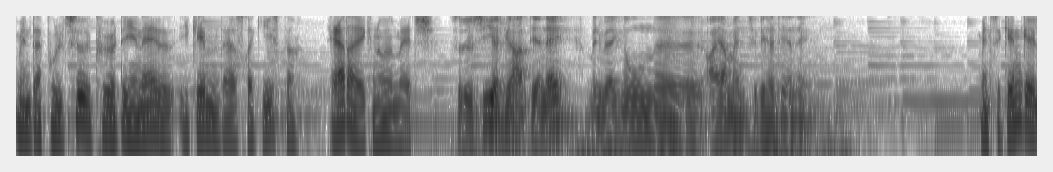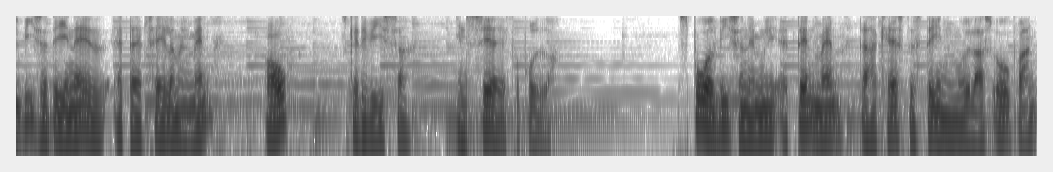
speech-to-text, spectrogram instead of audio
Men da politiet kører DNA'et igennem deres register, er der ikke noget match. Så det vil sige, at vi har et DNA, men vi har ikke nogen øh, ejermand til det her DNA. Men til gengæld viser DNA'et, at der er tale om en mand, og, skal det vise sig, en serieforbryder. Sporet viser nemlig, at den mand, der har kastet stenen mod Lars Åbrand,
